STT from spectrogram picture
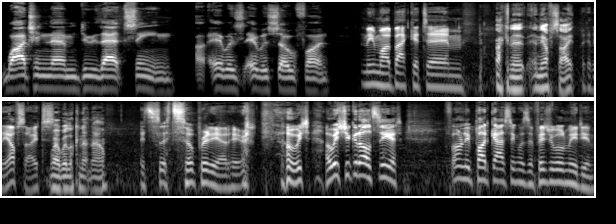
watching them do that scene. Uh, it was it was so fun. Meanwhile, back at um, Back in the in the offsite back at the offsite, where we're looking at now. It's it's so pretty out here. I wish I wish you could all see it. If only podcasting was a visual medium.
